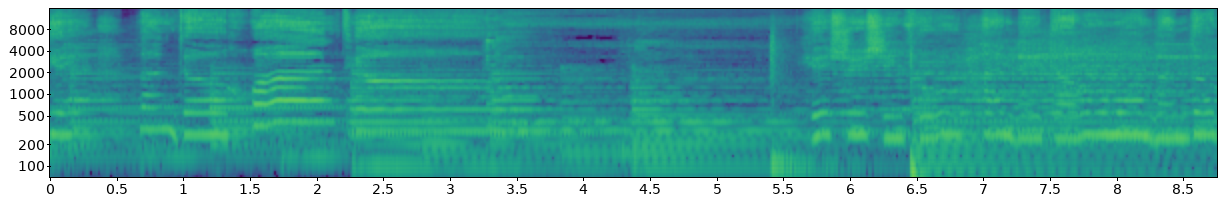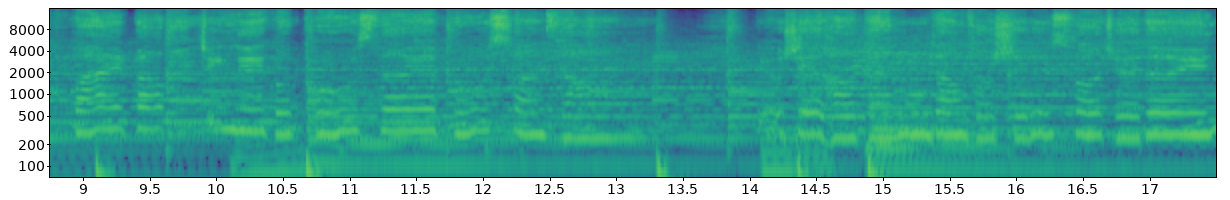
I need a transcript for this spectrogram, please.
也懒得换掉。也许幸福还没到我们的怀抱，经历过苦涩也不算早。有些好感当作是错觉的引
